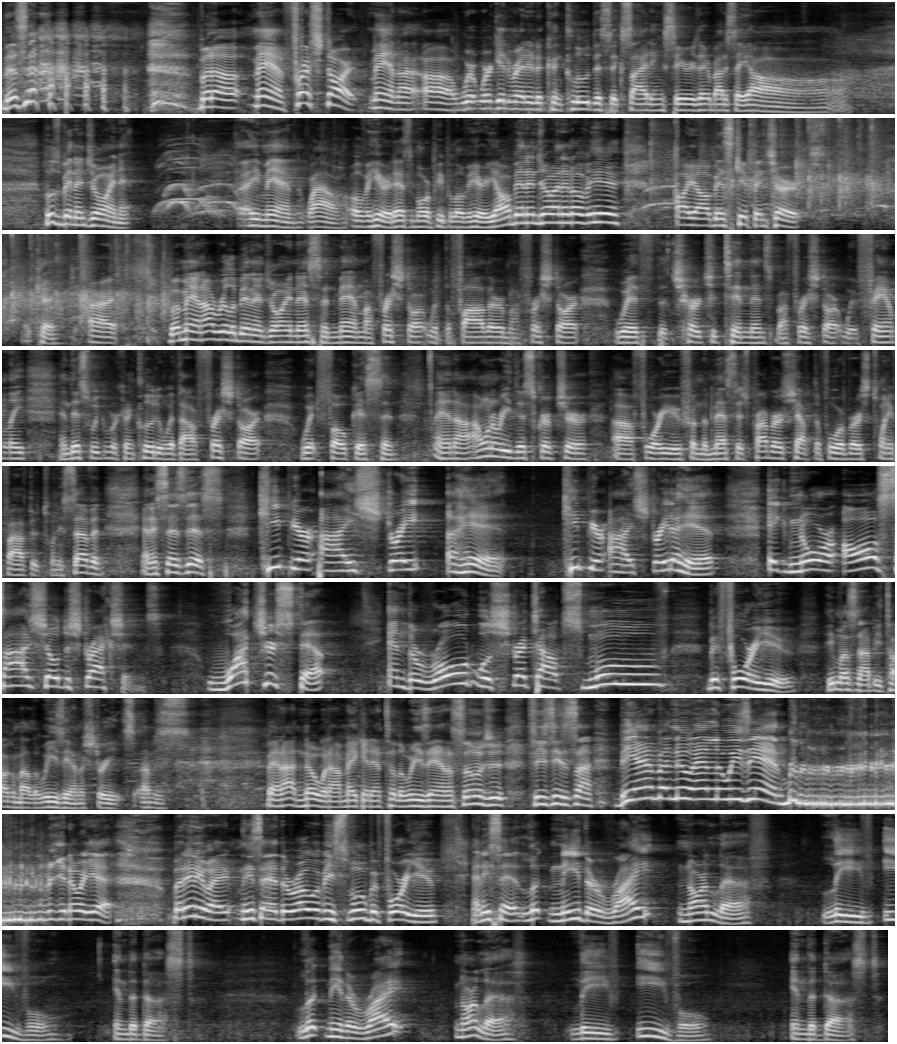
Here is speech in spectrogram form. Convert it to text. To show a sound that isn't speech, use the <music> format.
this, but uh, man, fresh start, man. Uh, we're, we're getting ready to conclude this exciting series. Everybody say, "Ah." Who's been enjoying it? Amen. Wow. Over here, there's more people over here. Y'all been enjoying it over here? Or y'all been skipping church? Okay. All right. But man, I've really been enjoying this. And man, my fresh start with the Father, my fresh start with the church attendance, my fresh start with family. And this week we're concluding with our fresh start with focus. And, and uh, I want to read this scripture uh, for you from the message, Proverbs chapter 4, verse 25 through 27. And it says this Keep your eyes straight ahead. Keep your eyes straight ahead. Ignore all sideshow distractions. Watch your step and the road will stretch out smooth before you. He must not be talking about Louisiana streets. I'm just, man, I know when I make it into Louisiana, as soon as you see, see the sign, Bienvenue and Louisiana, <laughs> you know where yet. But anyway, he said the road will be smooth before you. And he said, look neither right nor left, leave evil in the dust. Look neither right nor left, leave evil in the dust.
